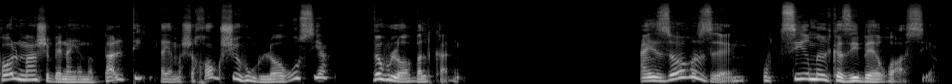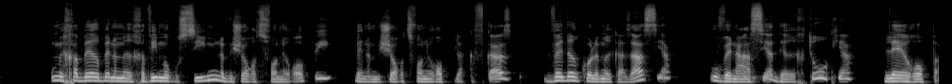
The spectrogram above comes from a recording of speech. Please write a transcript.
כל מה שבין הים הבלטי לים השחור שהוא לא רוסיה והוא לא הבלקנים. האזור הזה הוא ציר מרכזי באירואסיה. הוא מחבר בין המרחבים הרוסיים למישור הצפון אירופי, בין המישור הצפון אירופי לקפקז, ודרכו למרכז אסיה, ובין אסיה דרך טורקיה לאירופה.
